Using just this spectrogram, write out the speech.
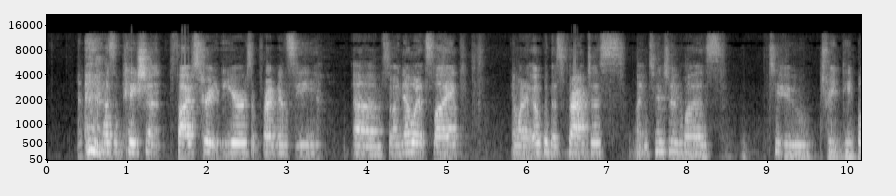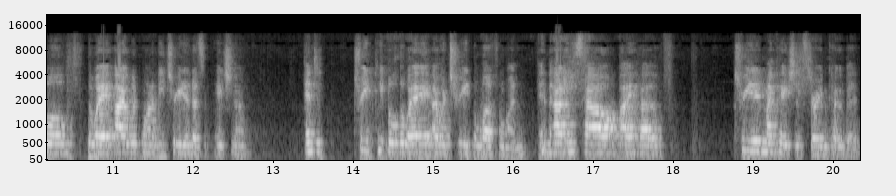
as a patient, five straight years of pregnancy. Um, so I know what it's like. And when I opened this practice, my intention was to treat people the way I would want to be treated as a patient and to treat people the way I would treat a loved one. And that is how I have treated my patients during COVID.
